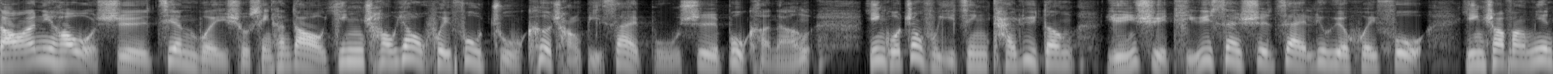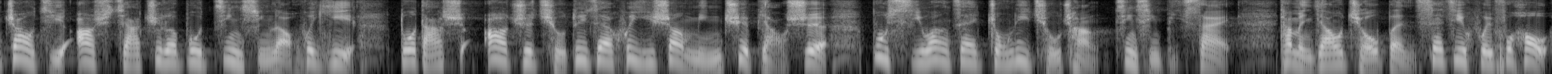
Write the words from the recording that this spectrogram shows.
早安，你好，我是建伟。首先看到英超要恢复主客场比赛不是不可能，英国政府已经开绿灯，允许体育赛事在六月恢复。英超方面召集二十家俱乐部进行了会议，多达十二支球队在会议上明确表示不希望在中立球场进行比赛。他们要求本赛季恢复后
